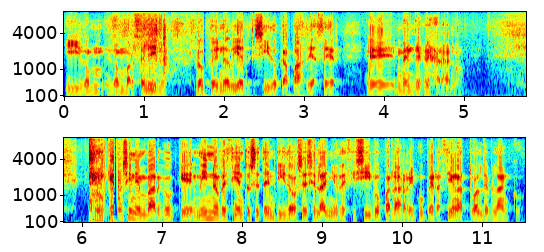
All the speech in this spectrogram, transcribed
y don, Marcelino, lo que no había sido capaz de hacer eh, Méndez Bejarano. Creo, sin embargo, que 1972 es el año decisivo para la recuperación actual de Blanco,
